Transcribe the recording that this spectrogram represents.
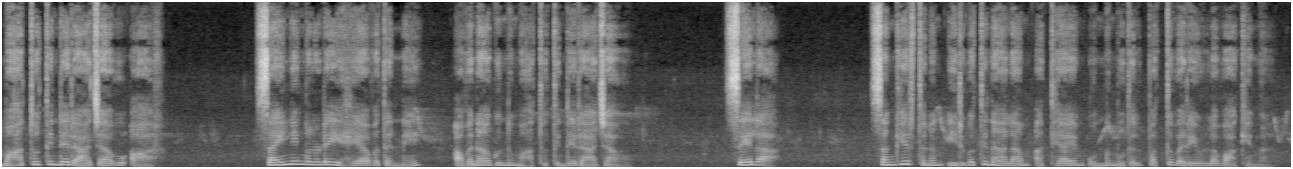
മഹത്വത്തിന്റെ രാജാവ് ആർ? സൈന്യങ്ങളുടെ ഇഹയാവ് തന്നെ അവനാകുന്നു മഹത്വത്തിന്റെ രാജാവ്. സേല സങ്കീർത്തനം ഇരുപത്തിനാലാം അധ്യായം ഒന്ന് മുതൽ പത്ത് വരെയുള്ള വാക്യങ്ങൾ.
